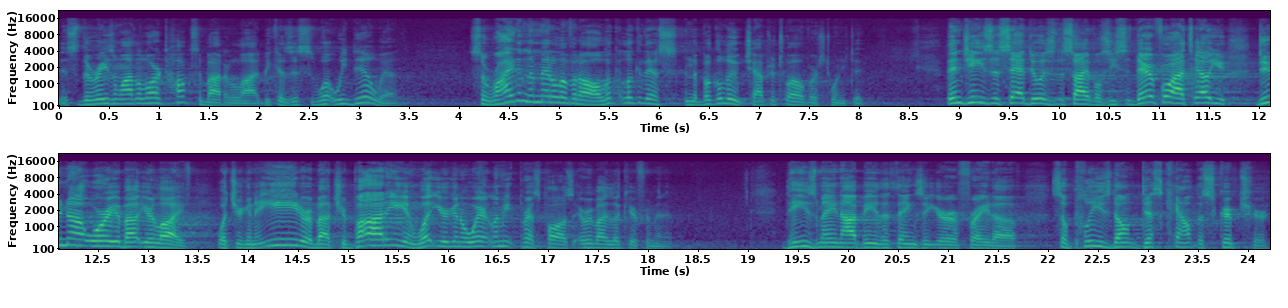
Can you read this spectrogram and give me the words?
This is the reason why the Lord talks about it a lot, because this is what we deal with. So, right in the middle of it all, look, look at this in the book of Luke, chapter 12, verse 22. Then Jesus said to his disciples, He said, Therefore I tell you, do not worry about your life what you're going to eat or about your body and what you're going to wear. Let me press pause. Everybody, look here for a minute. These may not be the things that you're afraid of. So please don't discount the scripture.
